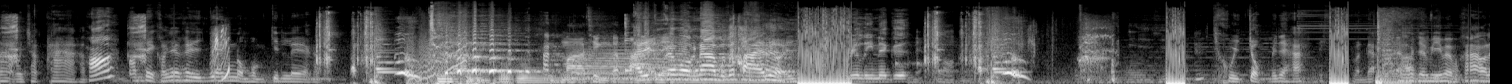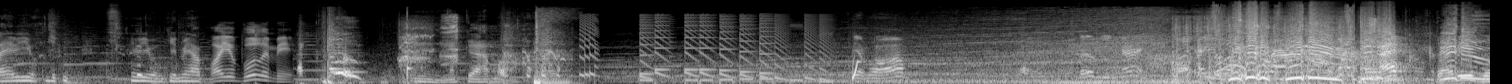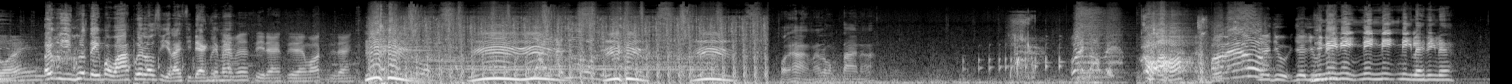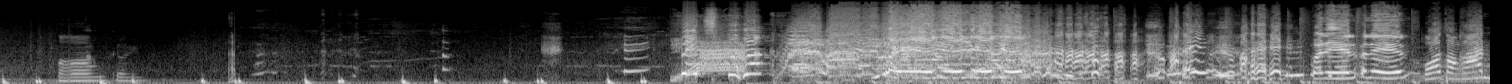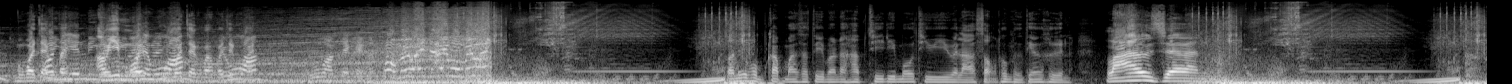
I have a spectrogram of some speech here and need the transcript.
หน้าเป็นชักผ้าครับ ฮะตอนเด็กเขายังเคยแย่งขนมผมกินเลยครับ มาถึงก็ตายอันนี้กูแค่มองหน้ามึงก็ตายเลย Really, nigga? คุยจบไหมเนี่ยฮะวันเนี้ยแล้วมันจะมีแบบข้าวอะไรให้พี่ผมกินให้พี่ผมกินไหมครับ Why you bully me? อืมน้ำเกลือครับหมอเตรียมพร้อม เริ่มยิงได้ สวยพี่สวยเอ้ยกูยิงเพื่อนติงเปล่าวะเพื่อนเราสีอะไรสีแดงไม่ใช่ไหมใช่ไม่ใช่สีแดงสีแดงวอสสีแดงถอยห่างนะระวังตายนะเฮ้ยต่อไปอ๋อมาแล้วอย่าอยู่อย่าอยู่นิ่งนิ่งนิ่งนิ่งนิ่งเลยนิ่งเลยพร้อมกัน ประเด็นเห็นเห็นเห็น ไปไปประเด็นประเด็นบอสสองคันมึงไว้ใจไหมบสย็นเอางี้มึงไว้อย่มึงไว้ใจกูไหมไว้ใจกูไหมรู้ความใจแข็งผมไม่ไว้ใจผมไม่ไว้ตอนนี้ผมกลับมาสตรีมแล้วนะครับ ที่ดีโมทีวีเวลา2ทุ่มถึงเที่ยงคืนแล้วเจอกัน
